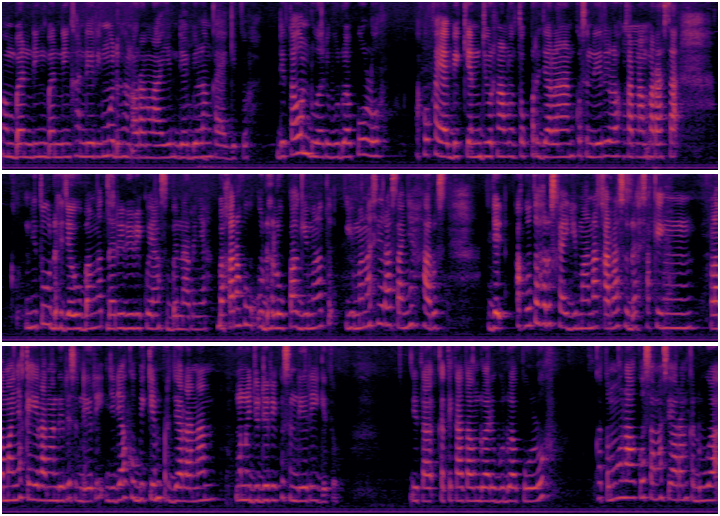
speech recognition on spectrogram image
membanding-bandingkan dirimu dengan orang lain dia bilang kayak gitu. Di tahun 2020 aku kayak bikin jurnal untuk perjalananku sendiri loh karena merasa ini tuh udah jauh banget dari diriku yang sebenarnya. Bahkan aku udah lupa gimana tuh gimana sih rasanya harus ja- aku tuh harus kayak gimana karena sudah saking lamanya kehilangan diri sendiri. Jadi aku bikin perjalanan menuju diriku sendiri gitu di ta- ketika tahun 2020 ketemulah aku sama si orang kedua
